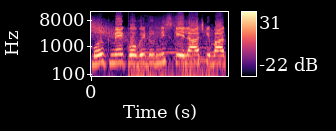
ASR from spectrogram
मुल्क में कोविड 19 के इलाज के बाद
